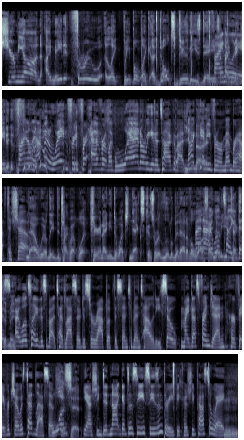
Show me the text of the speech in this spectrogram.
Cheer me on! I made it through. Like people, like adults do these days. I Finally, made it finally, through. I've been waiting for you forever. Like, when are we going to talk about? it? You Now I can't I- even remember half the show. Now we'll need to talk about what Carrie and I need to watch next because we're a little bit out of a loss. And I, I, will you tell you texted this. me. I will tell you this about Ted Lasso just to wrap up the sentimentality. So my best friend Jen, her favorite show was Ted Lasso. Was She- it? Yeah, she did not get to see season three because she passed away. Hmm.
